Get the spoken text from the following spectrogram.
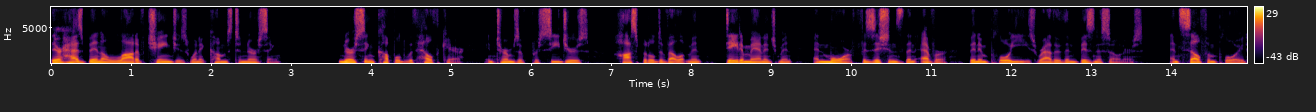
There has been a lot of changes when it comes to nursing. Nursing coupled with healthcare in terms of procedures, hospital development, data management, and more physicians than ever been employees rather than business owners, and self employed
